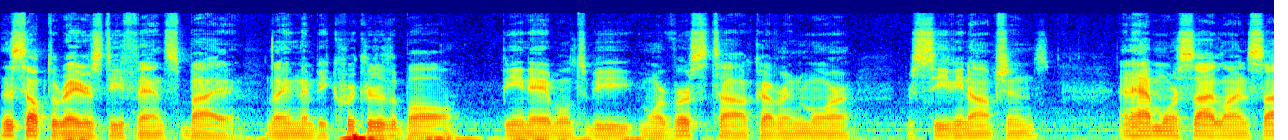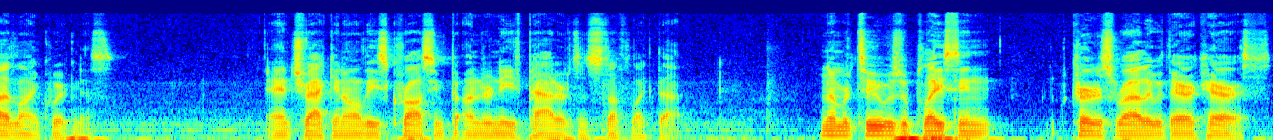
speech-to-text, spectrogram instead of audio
This helped the Raiders' defense by letting them be quicker to the ball, being able to be more versatile, covering more receiving options, and have more sideline to sideline quickness. And tracking all these crossing underneath patterns and stuff like that. Number two was replacing Curtis Riley with Eric Harris.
